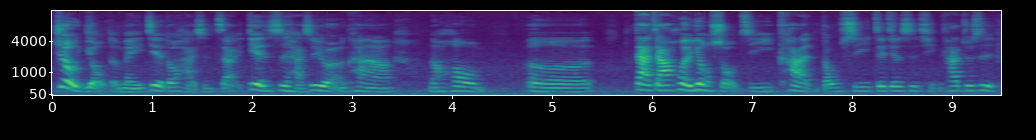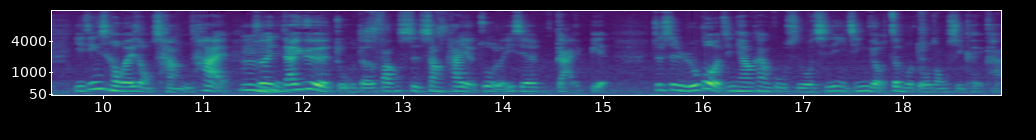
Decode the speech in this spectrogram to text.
就有的媒介都还是在，电视还是有人看啊，然后呃大家会用手机看东西这件事情，它就是已经成为一种常态，所以你在阅读的方式上，它也做了一些改变。就是如果我今天要看故事，我其实已经有这么多东西可以看，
